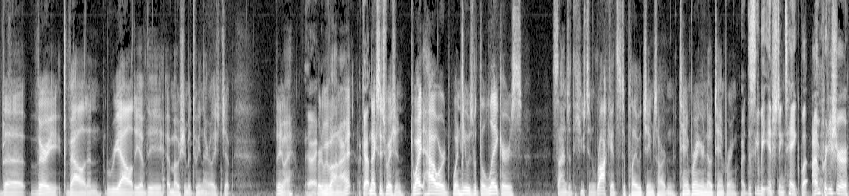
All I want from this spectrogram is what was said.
the very valid and reality of the emotion between their relationship. But anyway, All right. we're gonna move on. All right. Okay. Next situation: Dwight Howard, when he was with the Lakers, signs with the Houston Rockets to play with James Harden. Tampering or no tampering? All right, this is gonna be an interesting take, but I'm pretty sure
